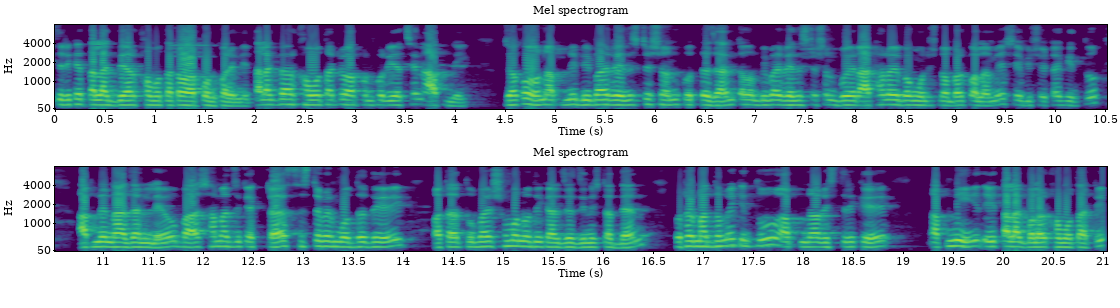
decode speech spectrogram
স্ত্রীকে তালাক দেওয়ার ক্ষমতাটা অর্পণ করেনি। তালাক দেওয়ার ক্ষমতাটা অর্পণ করিয়েছেন আপনি। যখন আপনি বিবাহ রেজিস্ট্রেশন করতে যান, তখন বিবাহ রেজিস্ট্রেশন বইয়ের আঠারো এবং উনিশ নম্বর কলামে সেই বিষয়টা কিন্তু আপনি না জানলেও বা সামাজিক একটা সিস্টেমের মধ্যে দিয়েই, অর্থাৎ উভয়ের সমান অধিকার যে জিনিসটা দেন, ওটার মাধ্যমে কিন্তু আপনার স্ত্রীকে আপনি এই তালাক বলার ক্ষমতাটি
